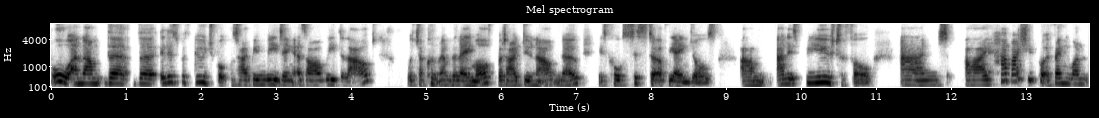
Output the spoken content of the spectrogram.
Oh, and um, the the Elizabeth Goudge book that I've been reading as our read aloud, which I couldn't remember the name of, but I do now know. It's called Sister of the Angels, um, and it's beautiful. And I have actually put, if anyone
